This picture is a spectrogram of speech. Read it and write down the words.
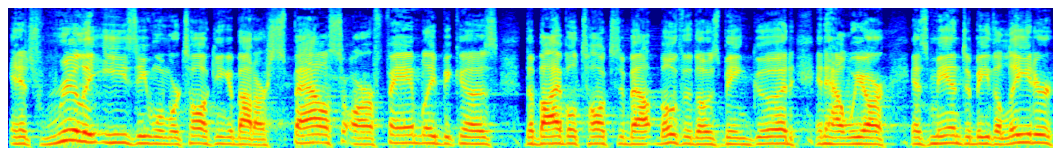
And it's really easy when we're talking about our spouse or our family because the Bible talks about both of those being good and how we are, as men, to be the leader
